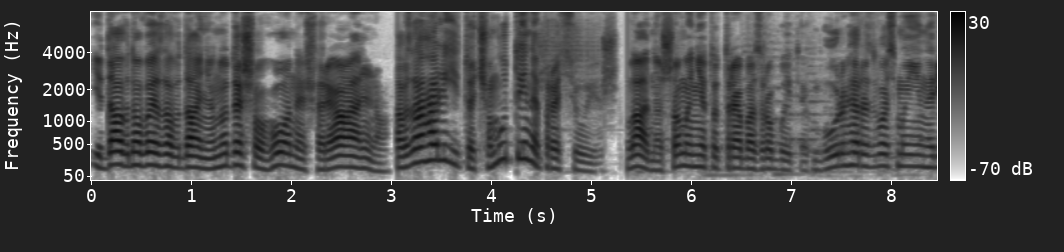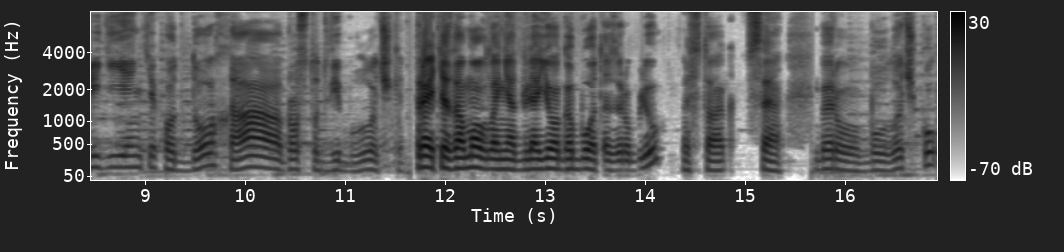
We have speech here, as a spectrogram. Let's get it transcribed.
І дав нове завдання. Ну ти що, гониш, реально. А взагалі-то чому ти не працюєш? Ладно, що мені тут треба зробити? Бургер з восьми інгредієнтів, хот-дог та просто дві булочки. Третє замовлення для йога-бота зроблю. Ось так, все. Беру булочку,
